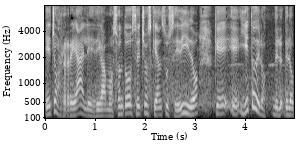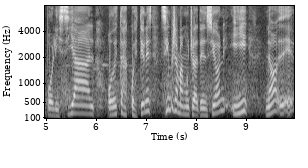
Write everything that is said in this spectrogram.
hechos reales, digamos, son todos hechos que han sucedido, que, eh, y esto de lo, de, lo, policial o de estas cuestiones siempre llaman mucho la atención y ¿no? Eh,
